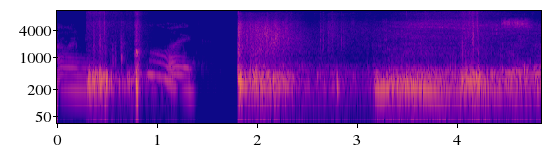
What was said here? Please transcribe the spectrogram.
I mean, like, so.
